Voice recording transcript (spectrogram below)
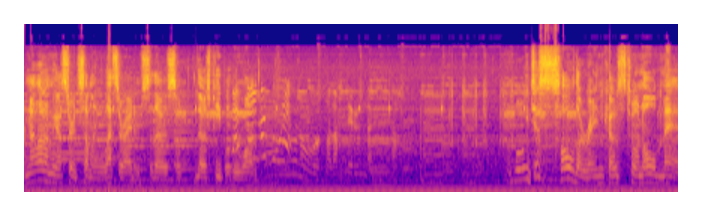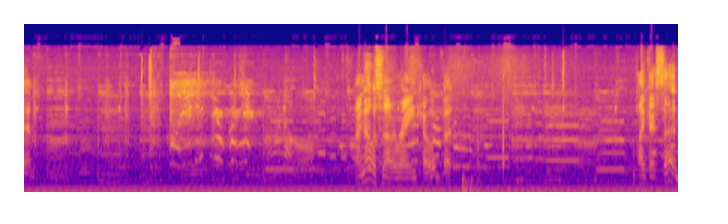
From now on, I'm to start selling lesser items to those those people who want. Well, we just sold the raincoats to an old man. I know it's not a raincoat, but like I said,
